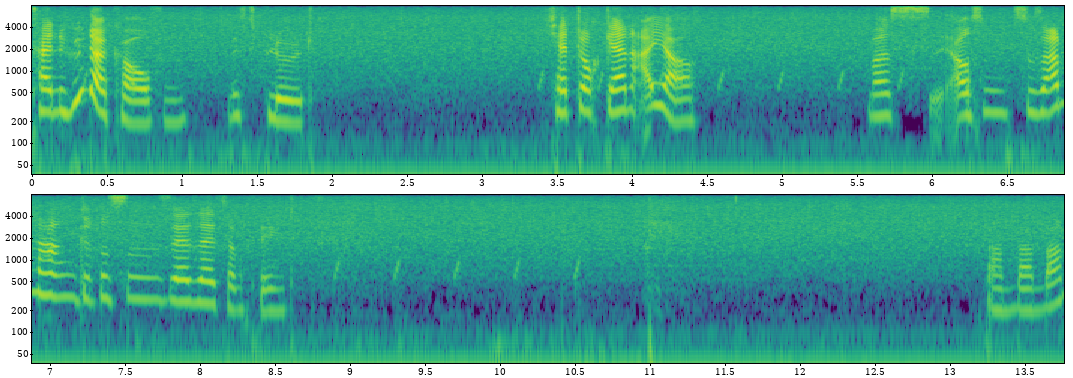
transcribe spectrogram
keine Hühner kaufen. Ist blöd. Ich hätte doch gern Eier. Was aus dem Zusammenhang gerissen sehr seltsam klingt. Bam, bam, bam.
